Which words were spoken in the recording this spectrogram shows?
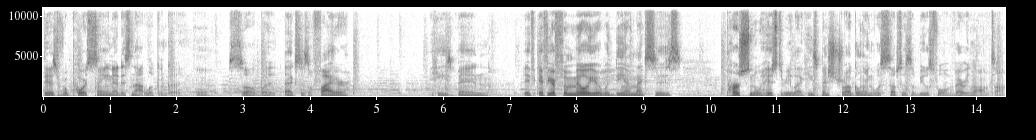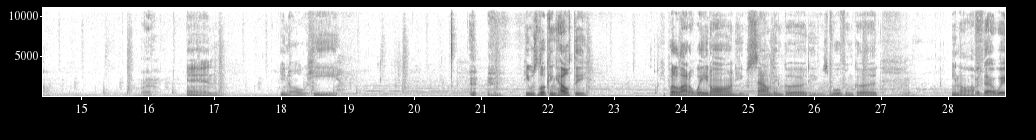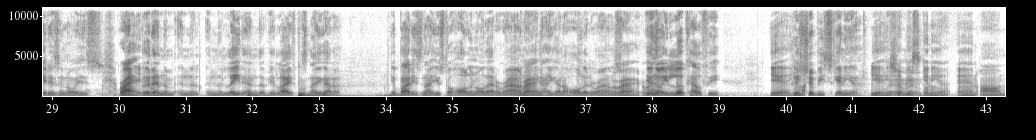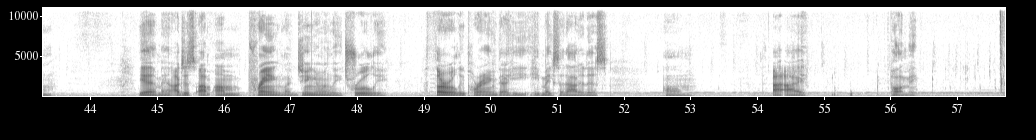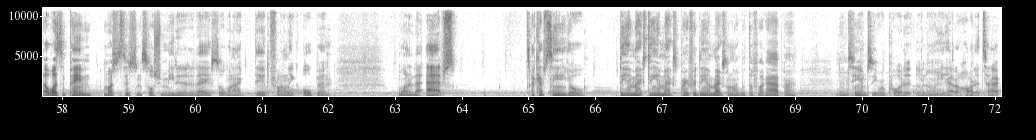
there's reports saying that it's not looking good. So, but X is a fighter. He's been, if if you're familiar with DMX's personal history, like he's been struggling with substance abuse for a very long time, and you know he he was looking healthy. He put a lot of weight on. He was sounding good. He was moving good. You know, But that weight isn't always right. good in the in the in the late end of your life because now you gotta your body's not used to hauling all that around. Right. And now you gotta haul it around. So Right, Even though right. he look healthy, Yeah, he, mi- should be skinnier. Yeah, he should be I mean? skinnier. And um yeah, man, I just I'm I'm praying like genuinely, truly, thoroughly praying that he he makes it out of this. Um I I pardon me. I wasn't paying much attention to social media today, so when I did finally open one of the apps, I kept seeing yo DMX, DMX, pray for DMX. I'm like, what the fuck happened? Then TMZ reported, you know, he had a heart attack.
